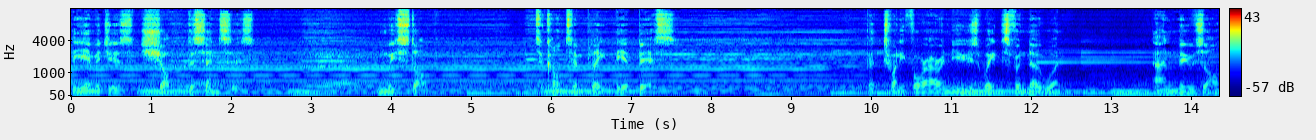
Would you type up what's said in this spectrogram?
The images shock the senses, and we stop to contemplate the abyss. But 24 hour news waits for no one and moves on.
